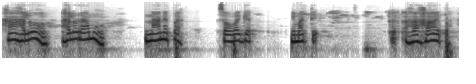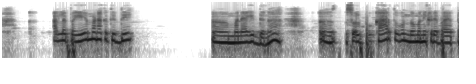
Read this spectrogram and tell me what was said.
ಹಾ, ಹಲೋ. ಹಲೋ, ರಾಮು. ನಾನಪ್ಪ. ಸೌಭಾಗ್ಯ. ನಿಮ್ಮ ಅತ್ತೆ. ಹಾ ಹಾ ಅಪ್ಪ. ಅಲ್ಲಪ್ಪ, ಏನ್ ಮಾಡಕತ್ತಿದ್ದಿ? ಮನ್ಯಾಗಿದ್ದೇನ? ಸ್ವಲ್ಪ ಕಾರ್ ತಗೊಂಡು ಮನೆ ಕಡೆ ಬಾಯಪ್ಪ.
